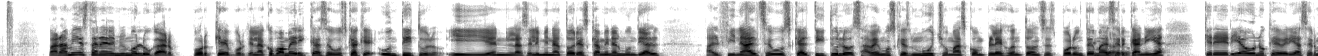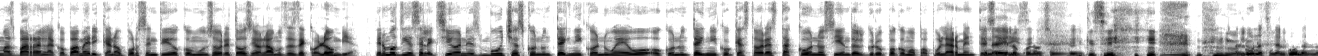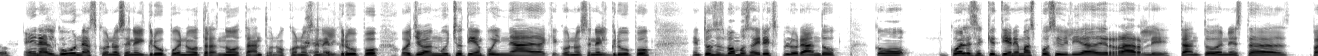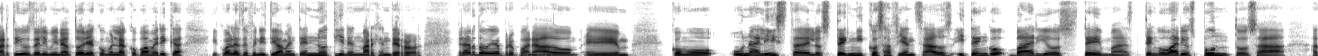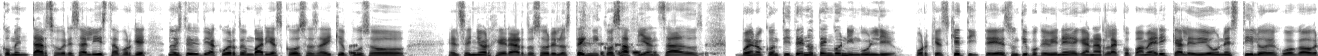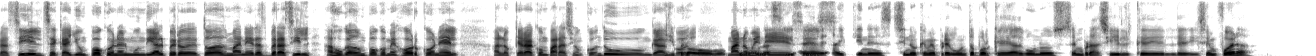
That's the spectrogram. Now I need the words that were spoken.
para mí están en el mismo lugar. ¿Por qué? Porque en la Copa América se busca que un título y en las eliminatorias camina el Mundial al final se busca el título, sabemos que es mucho más complejo, entonces por un tema de cercanía, creería uno que debería ser más barra en la Copa América, ¿no? Por sentido común, sobre todo si hablamos desde Colombia. Tenemos 10 selecciones, muchas con un técnico nuevo o con un técnico que hasta ahora está conociendo el grupo como popularmente se dice. conoce. Sí. algunas, en algunas, ¿no? En algunas conocen el grupo, en otras no tanto, no conocen el grupo o llevan mucho tiempo y nada que conocen el grupo. Entonces vamos a ir explorando cómo ¿Cuál es el que tiene más posibilidad de errarle, tanto en estos partidos de eliminatoria como en la Copa América, y cuáles definitivamente no tienen margen de error? Gerardo había preparado em, como una lista de los técnicos afianzados y tengo varios temas, tengo varios puntos a, a comentar sobre esa lista porque no estoy de acuerdo en varias cosas ahí que puso el señor Gerardo sobre los técnicos afianzados. Bueno, con Tite no tengo ningún lío, porque es que Tite es un tipo que viene de ganar la Copa América, le dio un estilo de juego a Brasil, se cayó un poco en el Mundial, pero de todas maneras Brasil ha jugado un poco mejor con él, a lo que era comparación con Dunga, con Mano Meneses. hay quienes, sino que me pregunto por qué hay algunos en Brasil que le dicen fuera.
